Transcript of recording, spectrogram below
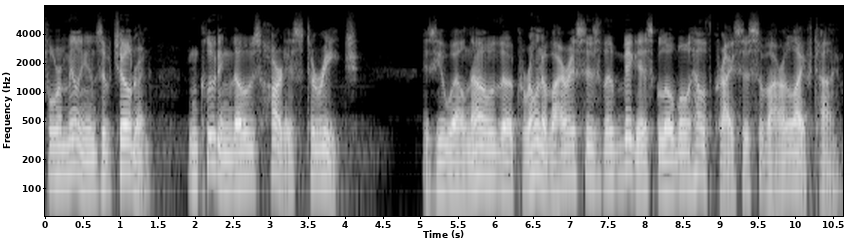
for millions of children, including those hardest to reach. As you well know, the coronavirus is the biggest global health crisis of our lifetime,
